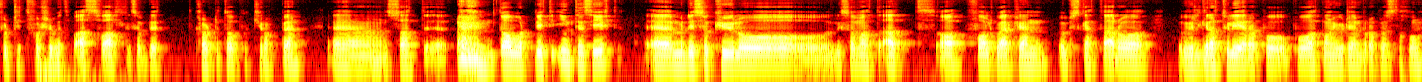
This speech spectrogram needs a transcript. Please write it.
42 km på asfalt, liksom, det är klart det tar på kroppen. Eh, så att det har varit lite intensivt. Eh, men det är så kul och, liksom att, att ja, folk verkligen uppskattar och vill gratulera på, på att man har gjort en bra prestation.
